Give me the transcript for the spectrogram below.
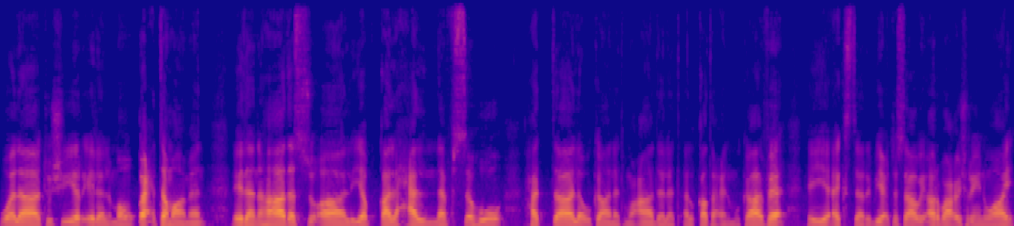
ولا تشير إلى الموقع تماما. إذا هذا السؤال يبقى الحل نفسه حتى لو كانت معادلة القطع المكافئ هي X تربيع تساوي 24 Y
